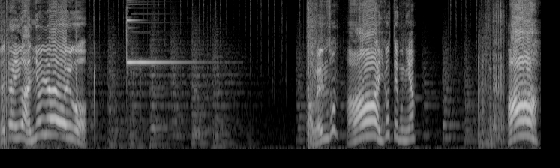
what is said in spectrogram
일단 이거 안 열려요 이거. 아 왼손? 아 이것 때문이야? 아!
